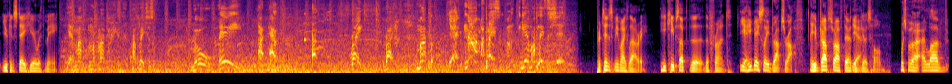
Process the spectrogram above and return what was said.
you can stay here with me. Yeah, my, my, my place. My place is. No, hey. I- I- I- right, right. My place. Yeah, nah, my place. Yeah, my place is shit. Pretends to be Mike Lowry. He keeps up the the front. Yeah, he basically drops her off. He drops her off there and Yeah. then goes home. Which by the way, I loved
